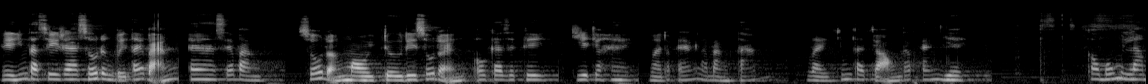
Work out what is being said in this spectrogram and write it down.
Thì chúng ta suy ra số đơn vị tái bản A sẽ bằng số đoạn mồi trừ đi số đoạn Okazaki chia cho 2 và đáp án là bằng 8. Vậy chúng ta chọn đáp án D. Câu 45.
